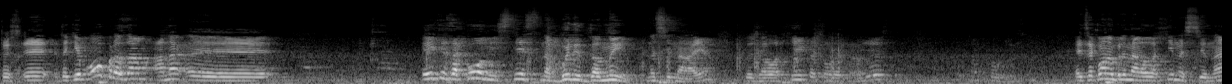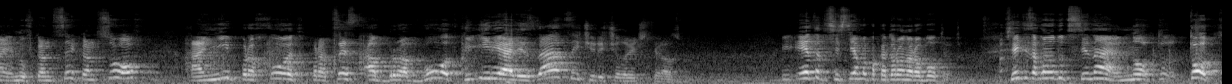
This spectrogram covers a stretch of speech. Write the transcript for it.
То есть э, таким образом она, э, эти законы, естественно, были даны на Синае. То есть Галахи, которые там есть. Эти законы были на Аллахе на Синае, но в конце концов они проходят процесс обработки и реализации через человеческий разум. И это система, по которой она работает. Все эти законы идут в Синае, но тот,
